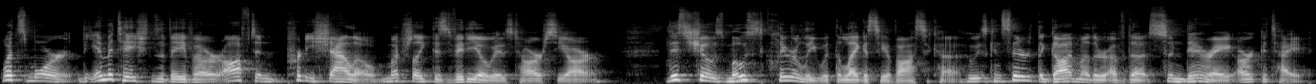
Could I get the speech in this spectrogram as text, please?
What's more, the imitations of Eva are often pretty shallow, much like this video is to RCR. This shows most clearly with the legacy of Asuka, who is considered the godmother of the Tsundere archetype,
